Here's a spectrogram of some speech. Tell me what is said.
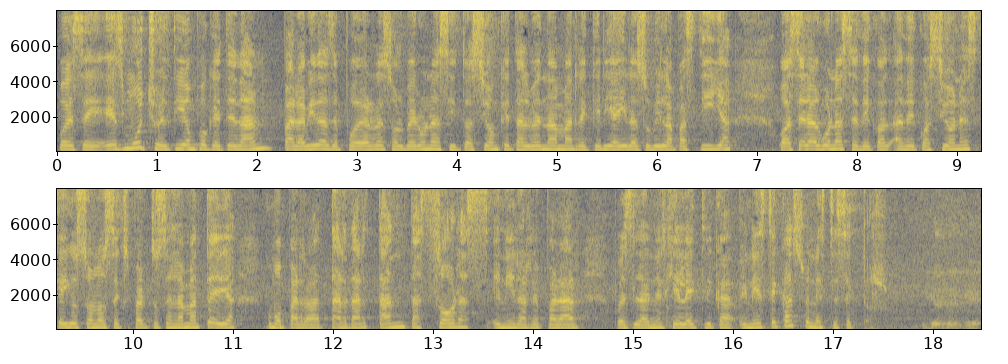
pues eh, es mucho el tiempo que te dan para vidas de poder resolver una situación que tal vez nada más requería ir a subir la pastilla o hacer algunas adecuaciones que ellos son los expertos en la materia como para tardar tantas horas en ir a reparar pues la energía eléctrica en este caso en este sector. Fíjate que,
